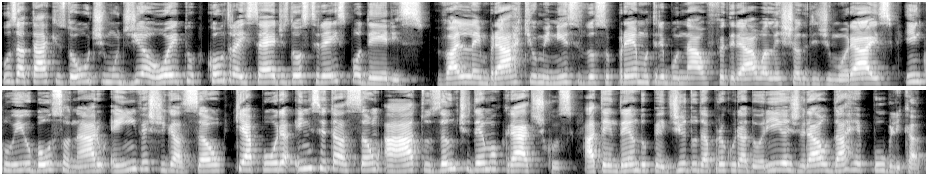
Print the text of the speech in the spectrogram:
os ataques do último dia 8 contra as sedes dos três poderes. Vale lembrar que o ministro do Supremo Tribunal Federal, Alexandre de Moraes, incluiu Bolsonaro em investigação que apura incitação a atos anti antidemocráticos, atendendo o pedido da Procuradoria-Geral da República.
